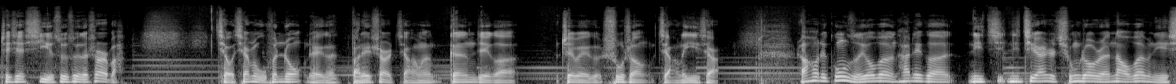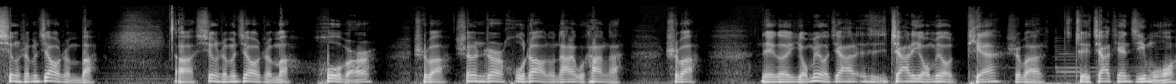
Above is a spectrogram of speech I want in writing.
这些细细碎碎的事儿吧。就前面五分钟，这个把这事儿讲了，跟这个这位书生讲了一下。然后这公子又问问他：“这个你既你既然是琼州人，那我问问你姓什么叫什么吧？啊，姓什么叫什么？户口本是吧？身份证、护照都拿来给我看看，是吧？”那个有没有家家里有没有田是吧？这家田几亩，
